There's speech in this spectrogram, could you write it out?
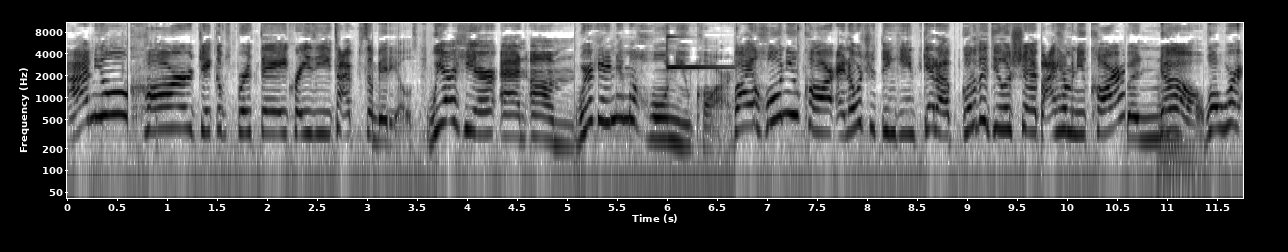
annual car Jacob's birthday crazy types of videos. We are here and um we're getting him a whole new car. Buy a whole new car. I know what you're thinking. Get up, go to the dealership, buy him a new car. But no, what we're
